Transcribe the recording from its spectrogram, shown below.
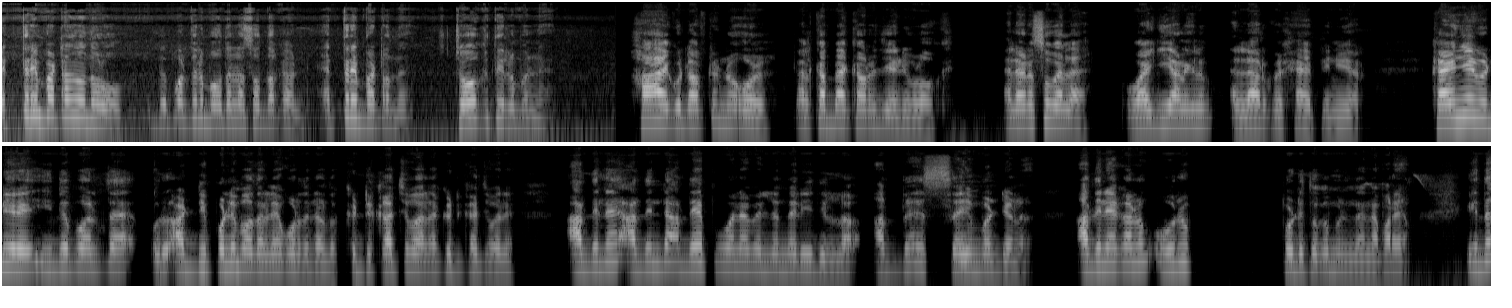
എത്രയും പെട്ടെന്ന് വന്നോളൂ. ഇതുപോലത്തെ ഒരു മുതല സ്വന്തക്കാൻ എത്രയും പെട്ടെന്ന്. സ്റ്റോക്ക് തീരും മുന്നേ. Hi good afternoon all welcome back our journey vlog എല്ലാവരും സുഖമല്ലേ വൈകിയാണെങ്കിലും എല്ലാവർക്കും ഹാപ്പി ന്യൂ ഇയർ കഴിഞ്ഞ വീഡിയോയിൽ ഇതുപോലത്തെ ഒരു അടിപൊളി മുതലേ കൊടുത്തിട്ടുണ്ടായിരുന്നു. കിടുക്കാച്ച് പോലെ കിടുക്കാച്ച് പോലെ. അതിനെ അതിന്റെ അതേപോലെ വെല്ലുന്ന രീതിയിലുള്ള അതേ സെയിം വണ്ടിയാണ്. അതിനേക്കാളും ഒരു പൊടിത്തുക മുന്നേ തന്നെ പറയാം. ഇത്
